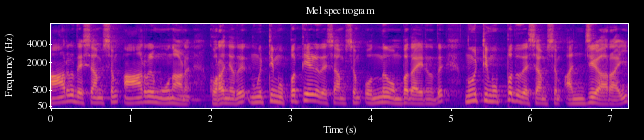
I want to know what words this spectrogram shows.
ആറ് ദശാംശം ആറ് മൂന്നാണ് കുറഞ്ഞത്. നൂറ്റി മുപ്പത്തിയേഴ് ദശാംശം ഒന്ന് ഒമ്പതായിരുന്നത്. നൂറ്റി മുപ്പത് ദശാംശം അഞ്ച് ആറായി.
